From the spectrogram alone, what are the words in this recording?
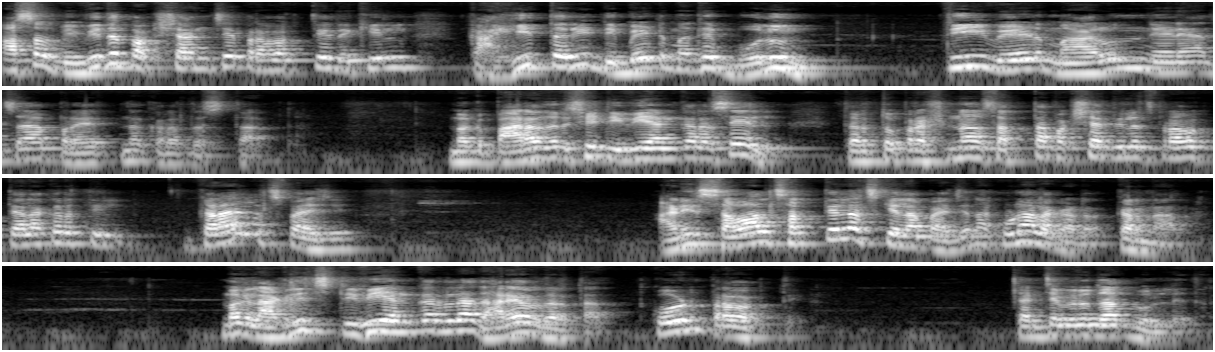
असं विविध पक्षांचे प्रवक्ते देखील काहीतरी डिबेटमध्ये बोलून ती वेळ मारून नेण्याचा प्रयत्न करत असतात. मग पारदर्शी टीव्ही अँकर असेल तर तो प्रश्न सत्ता पक्षातीलच प्रवक्त्याला करतील. करायलाच पाहिजे. आणि सवाल सत्तेलाच केला पाहिजे ना कुणाला करणार? मग लागलीच टीव्ही अँकरला धाऱ्यावर धरतात. कोण? प्रवक्ते. त्यांच्या विरोधात बोलले तर.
